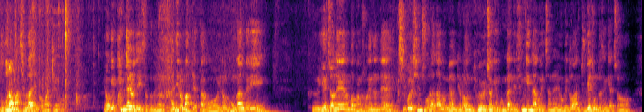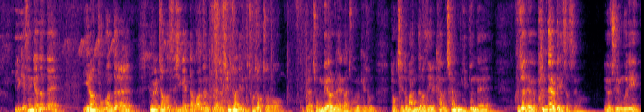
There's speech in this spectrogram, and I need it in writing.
누구나 마찬가지일 것 같아요. 여기 판넬로 돼 있었거든요. 단위로 맞겠다고 이런 공간들이 그 예전에 한번 방송했는데 집을 신축을 하다 보면 이런 효율적인 공간들이 생긴다고 했잖아요. 여기도 한 두 개 정도 생겼죠. 이렇게 생겼는데 이런 부분들을 효율적으로 쓰시겠다고 하면 그래도 최소한 이렇게 조적조로 특히나 종배열로 해가지고 이렇게 좀 벽체도 만들어서 이렇게 하면 참 이쁜데 그 전에 여기 판넬로 돼 있었어요. 이거 주인분이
